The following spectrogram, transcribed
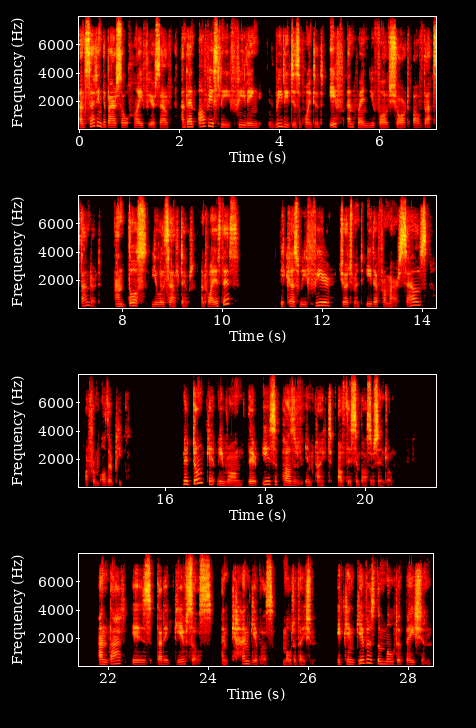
and setting the bar so high for yourself, and then obviously feeling really disappointed if and when you fall short of that standard. And thus you will self doubt. And why is this? Because we fear judgment either from ourselves or from other people. Now, don't get me wrong, there is a positive impact of this imposter syndrome, and that is that it gives us and can give us motivation. It can give us the motivation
